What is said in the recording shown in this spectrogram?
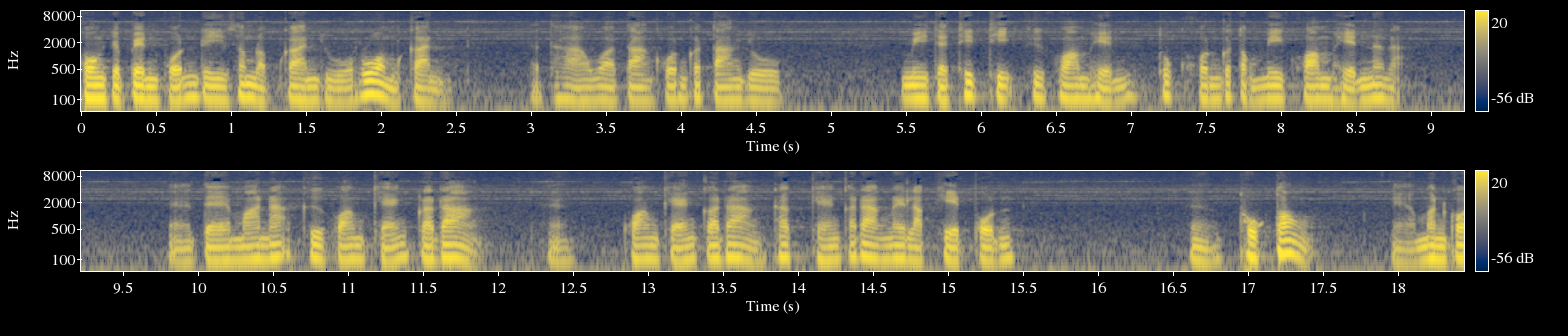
คงจะเป็นผลดีสำหรับการอยู่ร่วมกันแต่ถ้าว่าต่างคนก็ต่างอยู่ มีแต่ทิฏฐิคือความเห็นทุกคนก็ต้องมีความเห็นนั่นแหะแต่มานะคือความแข็งกระด้าง ความแข็งกระด้าง ถ้าแข็งกระด้างในหลักเหตุผลถูกต้องมันก็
